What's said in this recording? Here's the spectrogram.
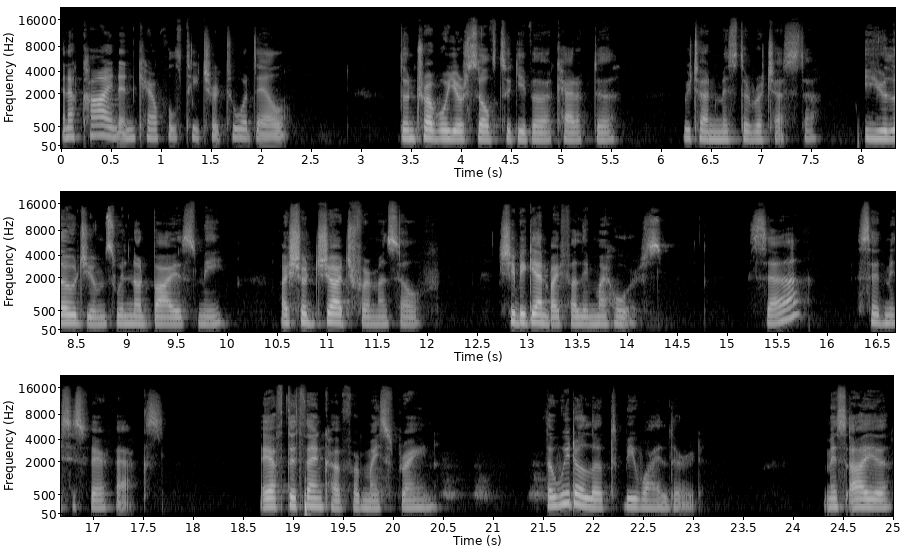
and a kind and careful teacher to Adele. Don't trouble yourself to give her a character, returned Mr. Rochester. Eulogiums will not bias me. I should judge for myself. She began by felling my horse. Sir? said Mrs. Fairfax. I have to thank her for my sprain. The widow looked bewildered. Miss Eyre,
